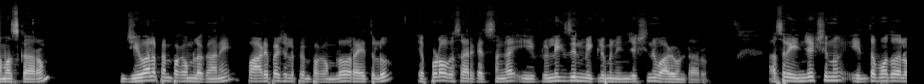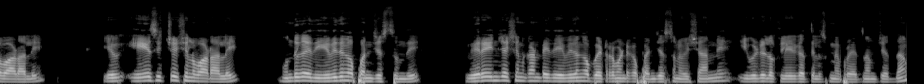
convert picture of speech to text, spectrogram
నమస్కారం. జీవాల పెంపకంలో కానీ పాడి పశువుల పెంపకంలో రైతులు ఎప్పుడో ఒకసారి ఖచ్చితంగా ఈ ఫ్లినిక్జిన్ మిగ్లుమిన్ ఇంజెక్షన్ వాడి ఉంటారు. అసలు ఇంజెక్షన్ ఎంత మోతాదులో వాడాలి? ఏ ఏ సిచ్యువేషన్ వాడాలి? ముందుగా ఇది ఏ విధంగా పనిచేస్తుంది? వేరే ఇంజెక్షన్ కంటే ఇది ఏ విధంగా బెటర్మెంట్గా పనిచేస్తున్న విషయాన్ని ఈ వీడియోలో క్లియర్గా తెలుసుకునే ప్రయత్నం చేద్దాం.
